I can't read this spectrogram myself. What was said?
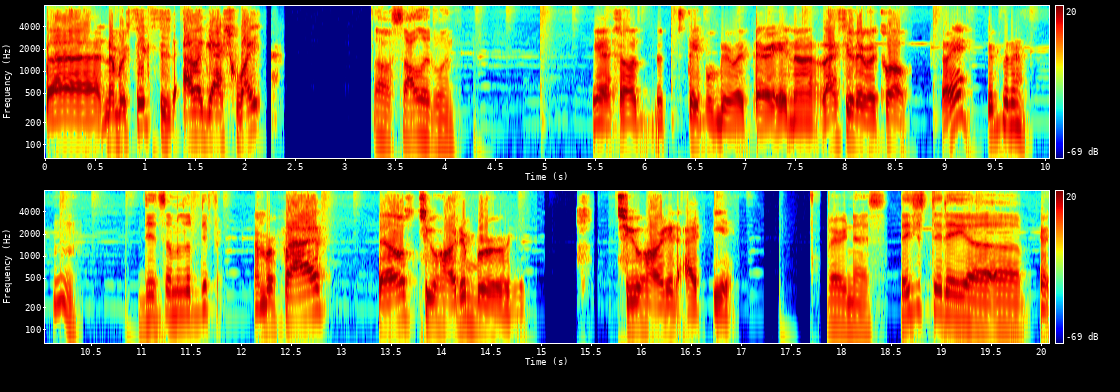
Uh, number six is Allagash White. Oh, solid one. Yeah, so the staple beer right there. And uh, last year they were 12. So hey, good for them. Hmm. Did something a little different. Number five, Bell's Two Hearted Brewery. Two Hearted IPA. Very nice. They just did a uh, uh,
